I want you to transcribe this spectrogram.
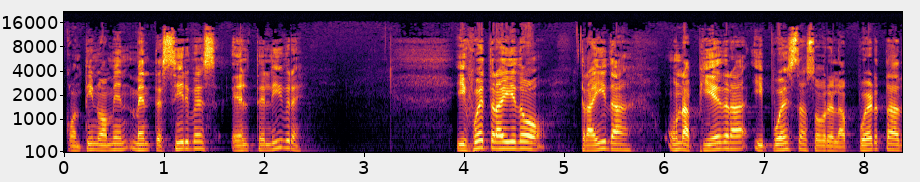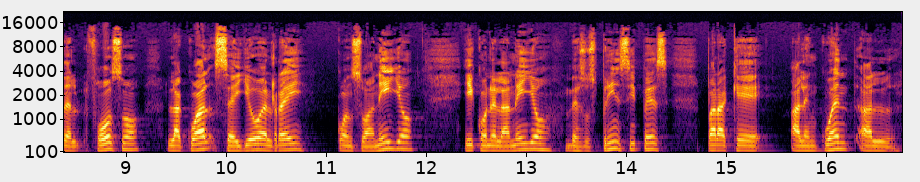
continuamente sirves, él te libre. Y fue traído, traída una piedra y puesta sobre la puerta del foso, la cual selló el rey con su anillo y con el anillo de sus príncipes, para que al, al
